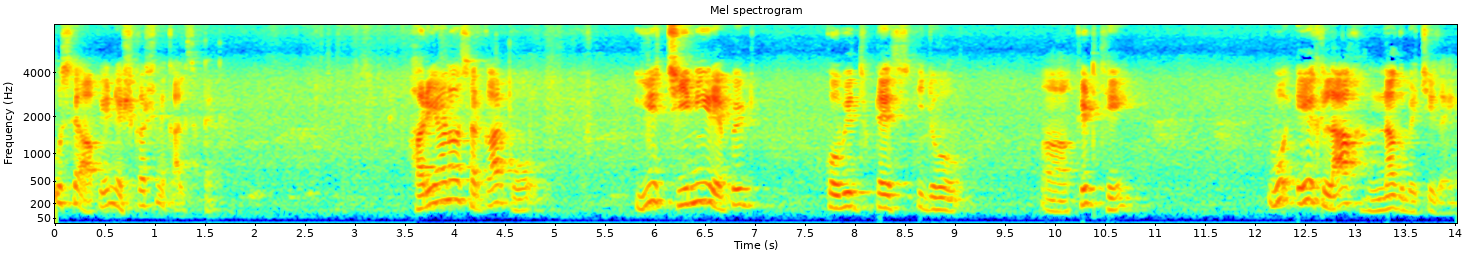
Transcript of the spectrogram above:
उससे आप ये निष्कर्ष निकाल सकेंगे हरियाणा सरकार को ये चीनी रैपिड कोविड टेस्ट की जो आ, किट थी वो एक लाख नग बेची गई।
